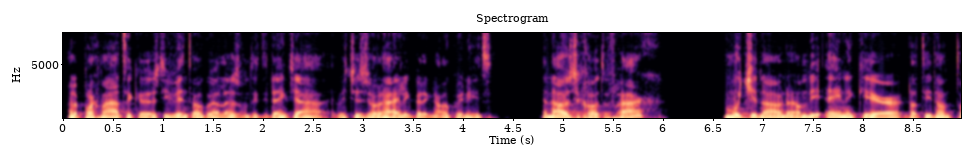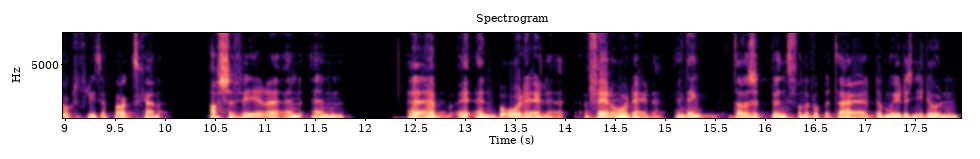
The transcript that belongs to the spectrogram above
Maar de pragmaticus, die wint ook wel eens, omdat hij denkt, ja, weet je, zo heilig ben ik nou ook weer niet. En nou is de grote vraag, moet je nou dan die ene keer dat hij dan toch de vliegtuig pakt gaan afserveren en, en en beoordelen, veroordelen. En ik denk, dat is het punt van de voetbalpartij. Dat moet je dus niet doen.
